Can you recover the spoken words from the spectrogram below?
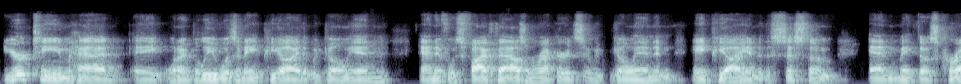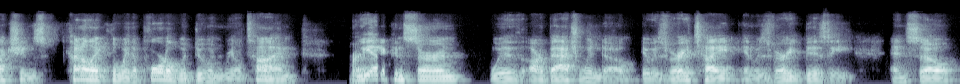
your team had a what I believe was an API that would go in, and if it was 5,000 records, it would go in and API into the system and make those corrections, kind of like the way the portal would do in real time. Right. We had a concern with our batch window. It was very tight and it was very busy. And so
